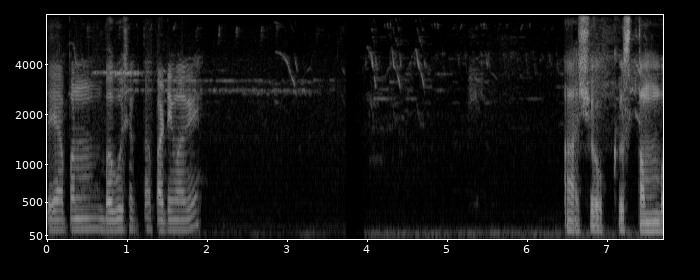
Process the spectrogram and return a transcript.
ते आपण बघू शकता पाठीमागे. अशोक स्तंभ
